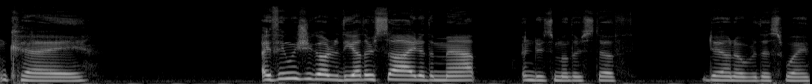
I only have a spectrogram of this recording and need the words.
Okay. I think we should go to the other side of the map and do some other stuff down over this way.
